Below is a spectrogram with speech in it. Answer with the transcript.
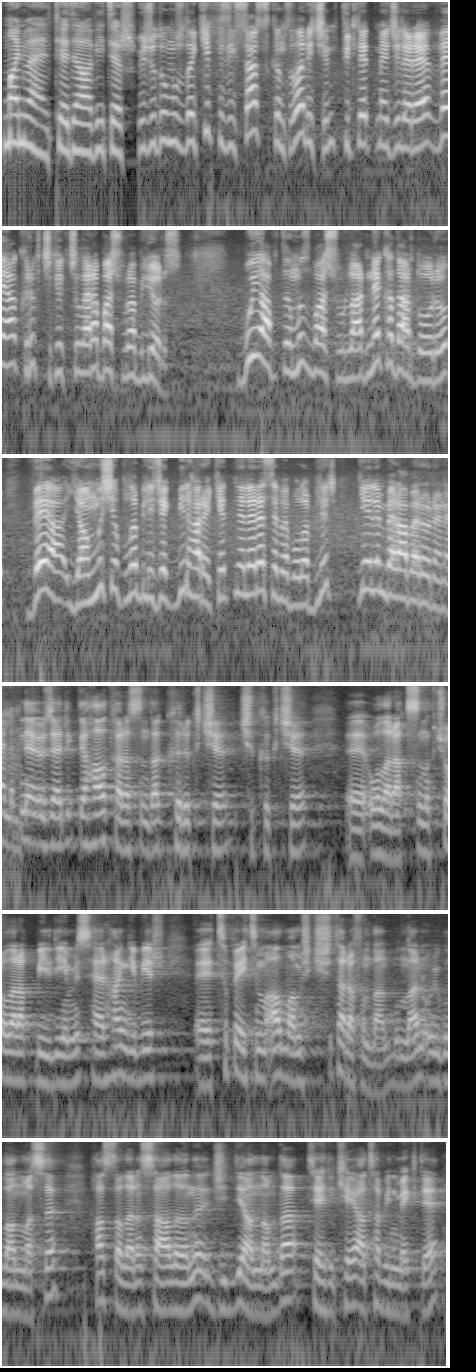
manuel tedavidir. Vücudumuzdaki fiziksel sıkıntılar için kütletmecilere veya kırık çıkıkçılara başvurabiliyoruz. Bu yaptığımız başvurular ne kadar doğru veya yanlış yapılabilecek bir hareket nelere sebep olabilir? Gelin beraber öğrenelim. Yine özellikle halk arasında kırıkçı, çıkıkçı e, olarak, sınıkçı olarak bildiğimiz herhangi bir e, tıp eğitimi almamış kişi tarafından bunların uygulanması hastaların sağlığını ciddi anlamda tehlikeye atabilmekte.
